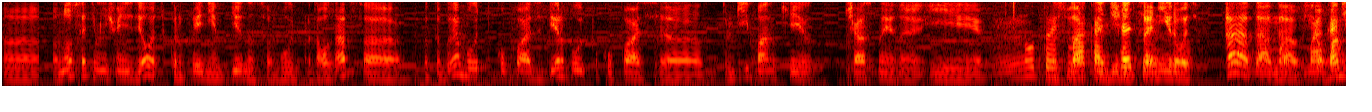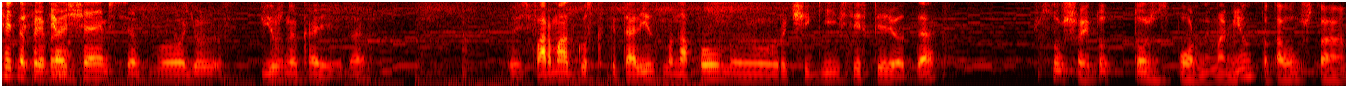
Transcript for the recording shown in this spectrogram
э, но с этим ничего не сделать. Укрепление бизнеса будет продолжаться, ВТБ будет покупать, Сбер будет покупать, другие банки частные э, и ну то есть мы окончательно да да да, да мы, мы окончательно превращаемся в, ю... в южную Корею да? То есть формат госкапитализма на полную рычаги все вперед да? Слушай тут тоже спорный момент потому что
